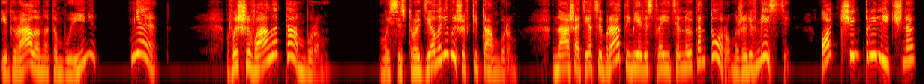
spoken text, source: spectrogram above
Играла на тамбурине? Нет. Вышивала тамбуром. Мы с сестрой делали вышивки тамбуром. Наш отец и брат имели строительную контору, мы жили вместе. Очень прилично,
